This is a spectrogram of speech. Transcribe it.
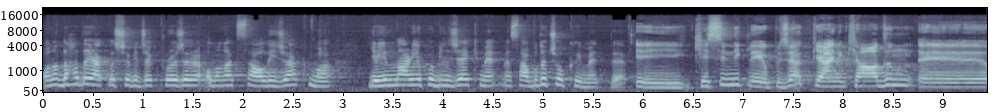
ona daha da yaklaşabilecek projelere olanak sağlayacak mı? Yayınlar yapabilecek mi? Mesela bu da çok kıymetli. Ee, kesinlikle yapacak. Yani kağıdın e,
